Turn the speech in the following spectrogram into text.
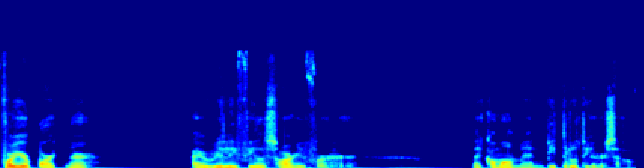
for your partner, I really feel sorry for her. Like come on man, be true to yourself.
